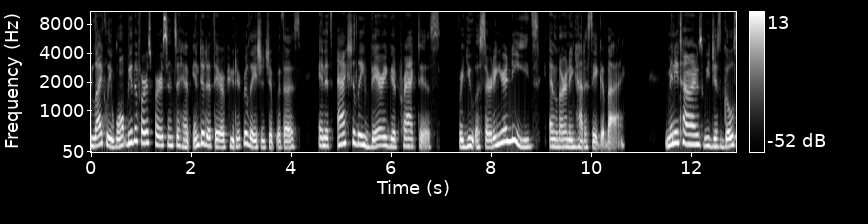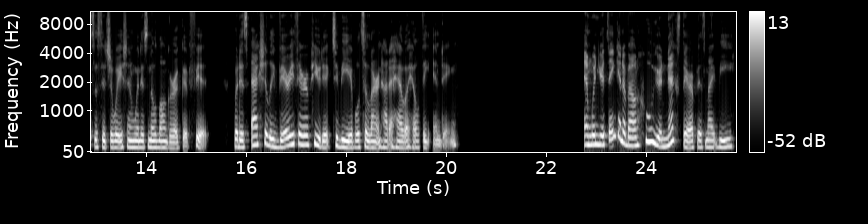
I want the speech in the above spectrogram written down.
likely won't be the first person to have ended a therapeutic relationship with us, and it's actually very good practice for you asserting your needs and learning how to say goodbye. Many times we just ghost a situation when it's no longer a good fit, but it's actually very therapeutic to be able to learn how to have a healthy ending. And when you're thinking about who your next therapist might be,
